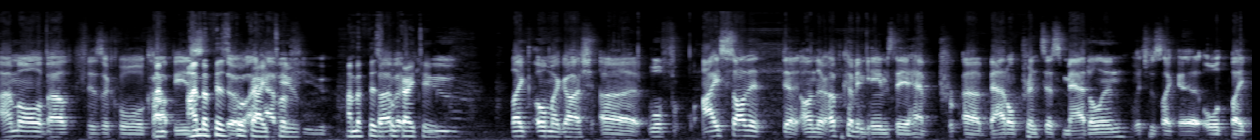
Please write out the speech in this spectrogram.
I'm all about physical copies. I'm a physical so guy, too. few- I'm a So physical a guy too. Like, oh my gosh. Uh, well, f- I saw that, that on their upcoming games they have pr- uh, Battle Princess Madeline, which is like a old like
